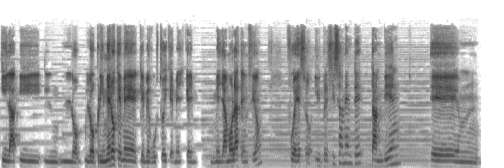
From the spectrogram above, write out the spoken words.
y, lo, primero que me, gustó y que me, llamó la atención fue eso. Y precisamente también em,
